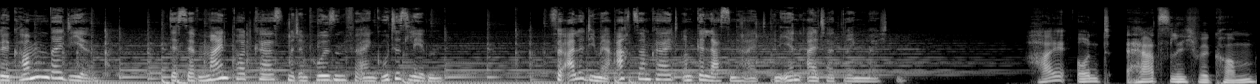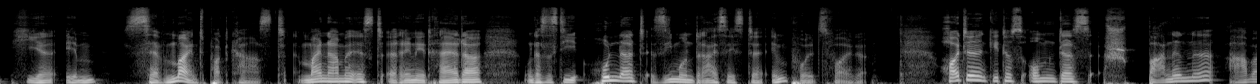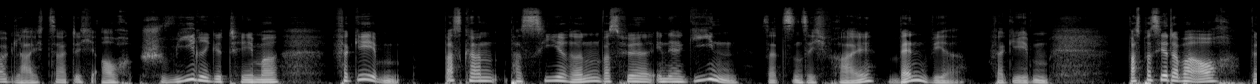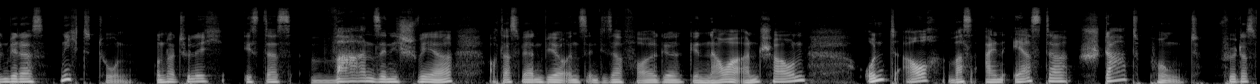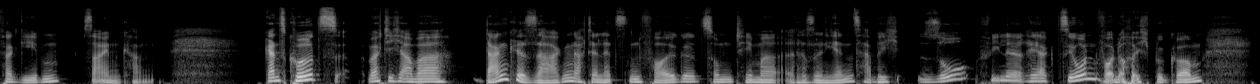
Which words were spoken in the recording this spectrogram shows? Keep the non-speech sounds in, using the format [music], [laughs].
Willkommen bei dir, der Seven Mind Podcast mit Impulsen für ein gutes Leben. Für alle, die mehr Achtsamkeit und Gelassenheit in ihren Alltag bringen möchten. Hi und herzlich willkommen hier im Seven Mind Podcast. Mein Name ist René Träder und das ist die 137. Impulsfolge. Heute geht es um das spannende, aber gleichzeitig auch schwierige Thema Vergeben. Was kann passieren? Was für Energien setzen sich frei, wenn wir vergeben? Was passiert aber auch, wenn wir das nicht tun? Und natürlich ist das wahnsinnig schwer. Auch das werden wir uns in dieser Folge genauer anschauen. Und auch, was ein erster Startpunkt für das Vergeben sein kann. Ganz kurz möchte ich aber Danke sagen. Nach der letzten Folge zum Thema Resilienz habe ich so viele Reaktionen von [laughs] euch bekommen.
